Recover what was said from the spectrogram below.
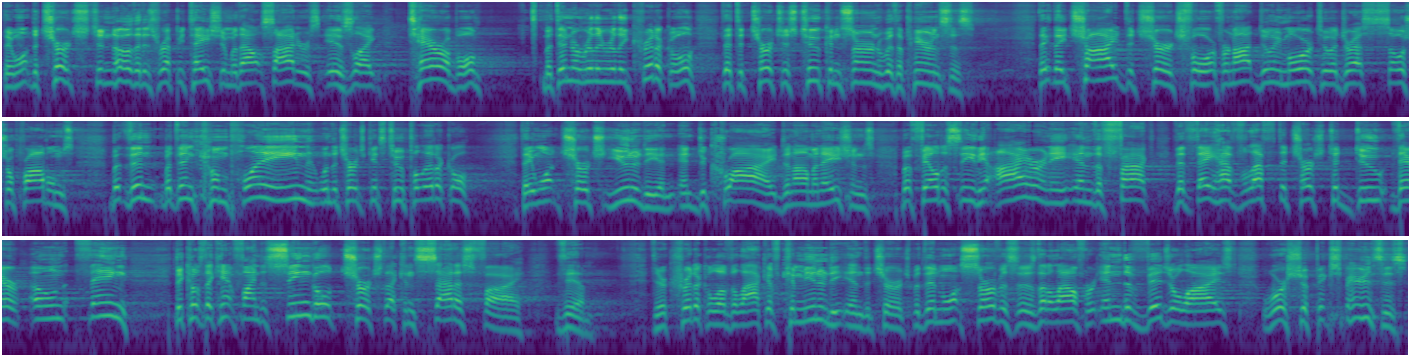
They want the church to know that its reputation with outsiders is like terrible, but then they're really, really critical that the church is too concerned with appearances. They, they chide the church for, for not doing more to address social problems, but then, but then complain when the church gets too political. They want church unity and, and, decry denominations, but fail to see the irony in the fact that they have left the church to do their own thing because they can't find a single church that can satisfy them. They're critical of the lack of community in the church, but then want services that allow for individualized worship experiences.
